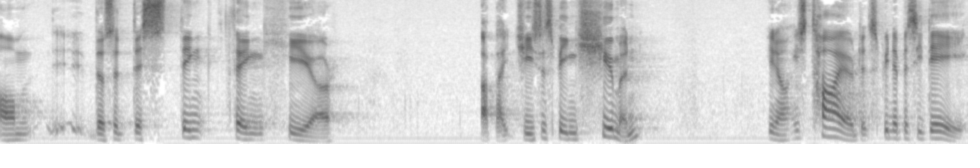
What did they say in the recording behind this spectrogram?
um, there's a distinct thing here about Jesus being human. You know, he's tired, it's been a busy day.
